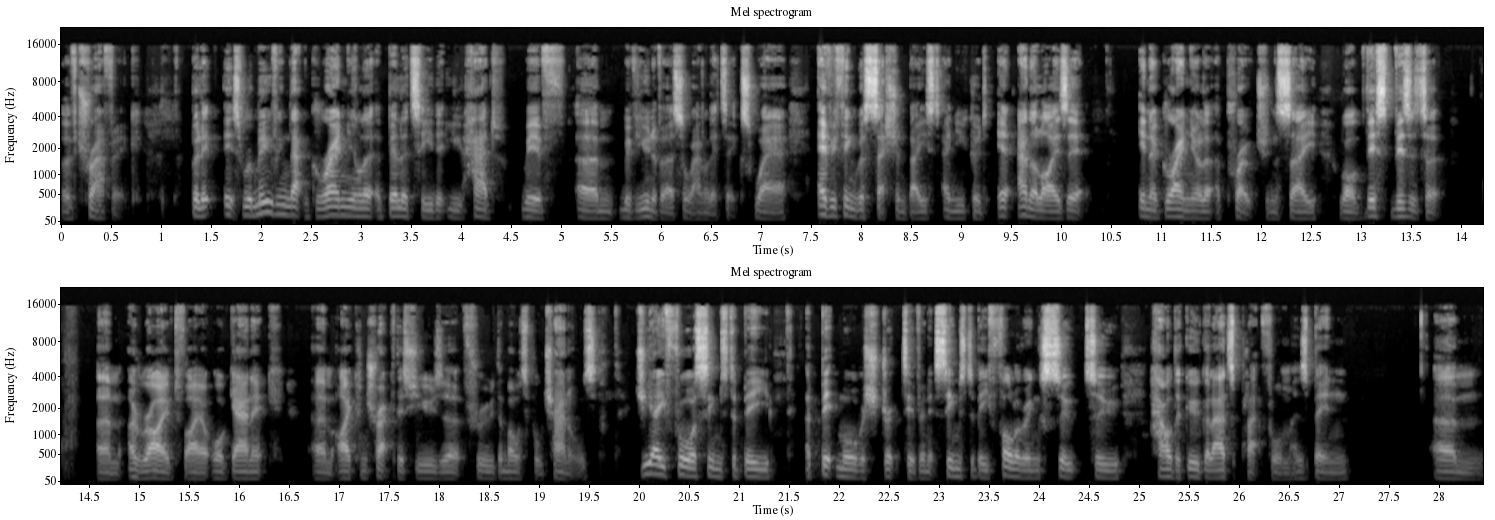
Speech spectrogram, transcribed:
of traffic, but it, it's removing that granular ability that you had with um, with universal analytics, where everything was session based and you could analyze it in a granular approach and say, well, this visitor um, arrived via organic. Um, I can track this user through the multiple channels. GA4 seems to be a bit more restrictive and it seems to be following suit to how the Google Ads platform has been um,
